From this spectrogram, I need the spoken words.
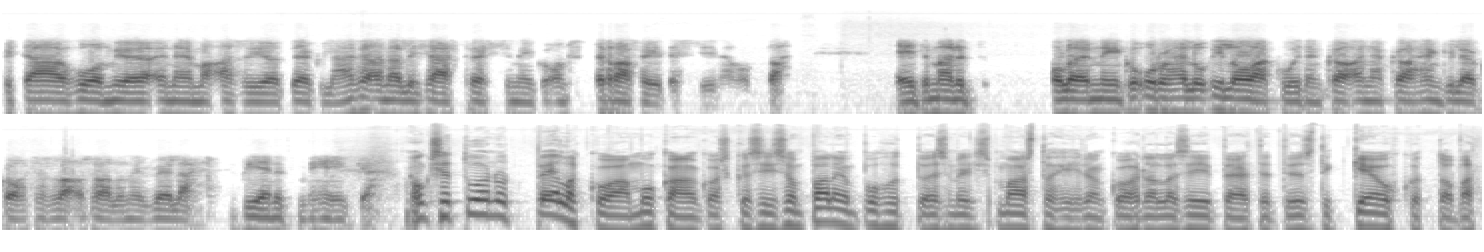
pitää huomioida enemmän asioita ja kyllähän se aina lisää stressi niin on sitten rasite siinä, mutta ei tämä nyt ole niin urheiluiloa kuitenkaan ainakaan henkilökohtaisella osalla niin vielä vienyt mihinkään. Onko se tuonut pelkoa mukaan, koska siis on paljon puhuttu esimerkiksi maastohihdon kohdalla siitä, että tietysti keuhkot ovat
